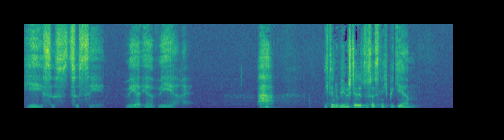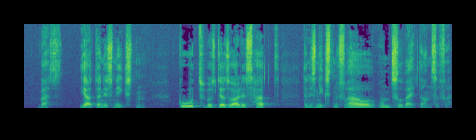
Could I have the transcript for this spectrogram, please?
Jesus zu sehen, wer er wäre. Ah, nicht in der Bibel steht, du sollst nicht begehren. Was? Ja, deines Nächsten. Gut, was der so alles hat, deines Nächsten Frau und so weiter und so fort.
